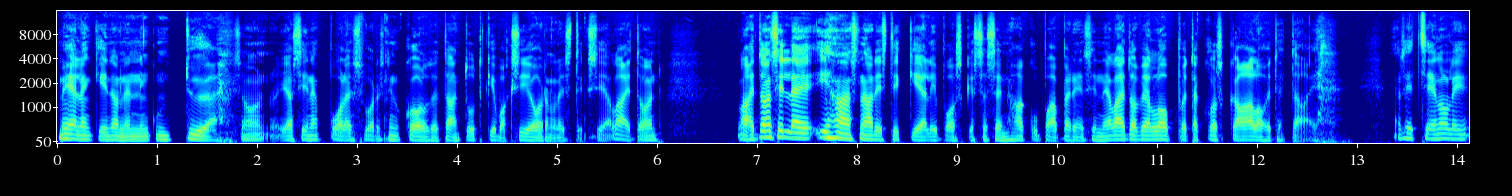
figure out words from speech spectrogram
mielenkiintoinen niin kuin työ. Se on, ja siinä puolessa vuodessa niin koulutetaan tutkivaksi journalistiksi ja laitoin, laitoin sille ihan snadisti kieliposkessa sen hakupaperin sinne ja laitoin vielä loppu, että koska aloitetaan. Ja, ja sitten siellä oli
